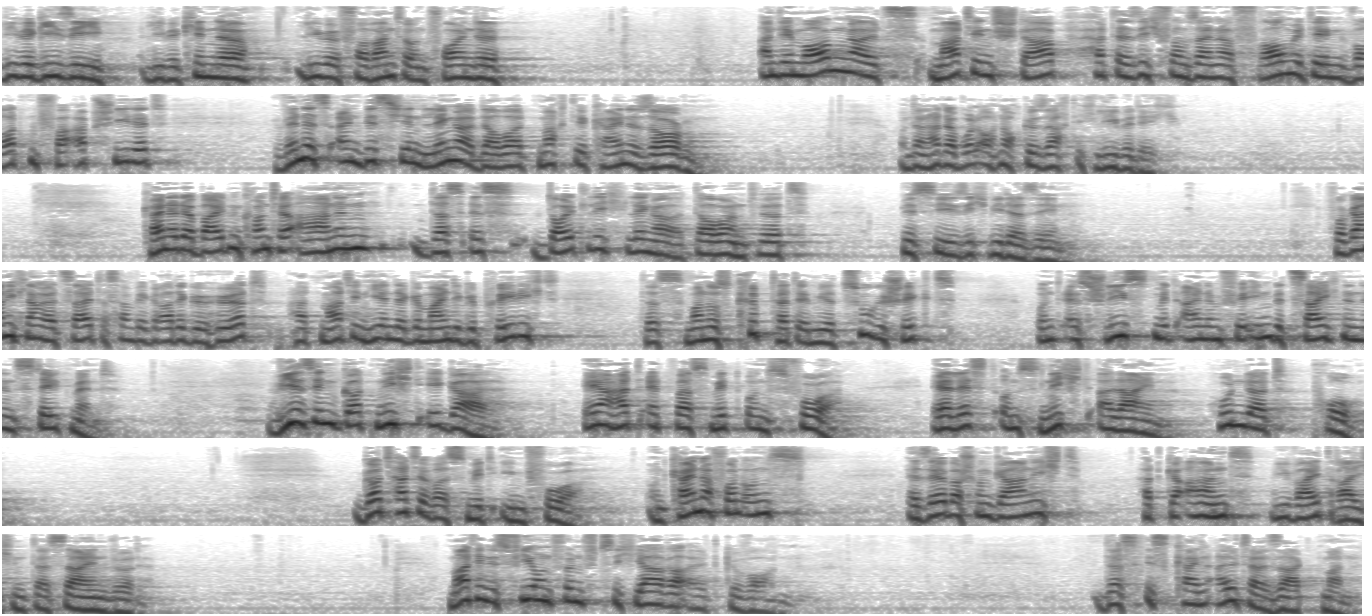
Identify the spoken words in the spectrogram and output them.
Liebe Gysi, liebe Kinder, liebe Verwandte und Freunde, an dem Morgen, als Martin starb, hat er sich von seiner Frau mit den Worten verabschiedet, wenn es ein bisschen länger dauert, mach dir keine Sorgen. Und dann hat er wohl auch noch gesagt, ich liebe dich. Keiner der beiden konnte ahnen, dass es deutlich länger dauern wird, bis sie sich wiedersehen. Vor gar nicht langer Zeit, das haben wir gerade gehört, hat Martin hier in der Gemeinde gepredigt. Das Manuskript hat er mir zugeschickt und es schließt mit einem für ihn bezeichnenden Statement. Wir sind Gott nicht egal. Er hat etwas mit uns vor. Er lässt uns nicht allein. 100 pro. Gott hatte was mit ihm vor. Und keiner von uns, er selber schon gar nicht, hat geahnt, wie weitreichend das sein würde. Martin ist 54 Jahre alt geworden. Das ist kein Alter, sagt man.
